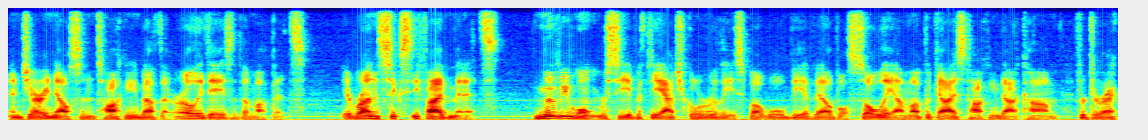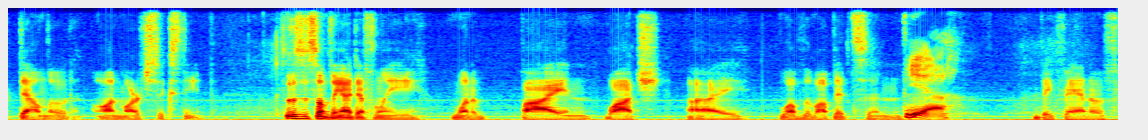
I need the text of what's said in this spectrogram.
and Jerry Nelson talking about the early days of the Muppets. It runs 65 minutes. The movie won't receive a theatrical release but will be available solely on MuppetGuysTalking.com for direct download on March 16th. So this is something I definitely want to buy and watch. I love the Muppets and Yeah, big fan of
